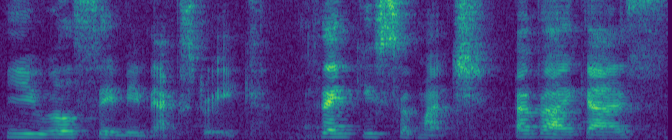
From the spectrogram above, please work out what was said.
you will see me next week. Thank you so much. Bye-bye, guys.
